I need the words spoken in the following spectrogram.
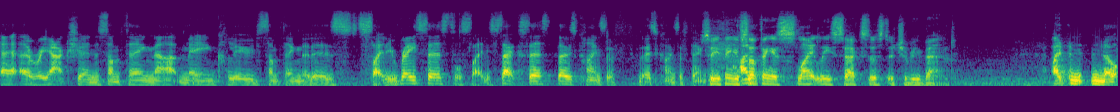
a, a, reaction, something that may include something that is slightly racist or slightly sexist, those kinds of those kinds of things. So you think if I'm, something is slightly sexist, it should be banned? I, no, is I'm that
